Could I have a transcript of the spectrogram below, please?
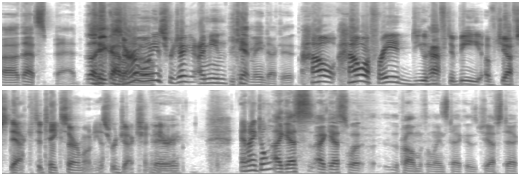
Uh, that's bad. Like, I don't know. ceremonious rejection. I mean, You can't main deck it. how how afraid do you have to be of Jeff's deck to take ceremonious rejection? here? Very. And I don't. I guess. I guess what the problem with Elaine's deck is Jeff's deck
